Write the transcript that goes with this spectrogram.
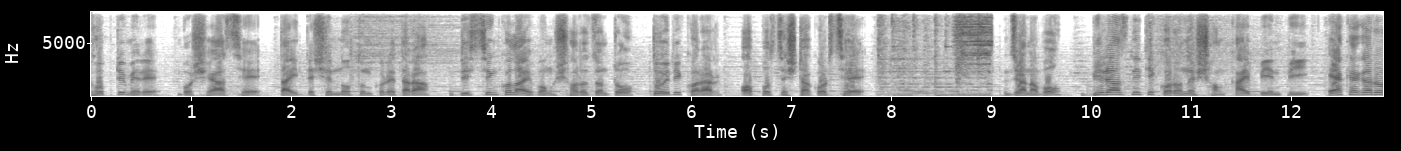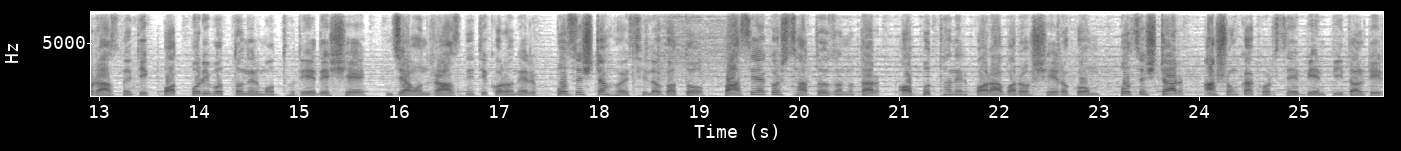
ঘোপটি মেরে বসে আছে। তাই দেশে নতুন করে তারা বিশৃঙ্খলা এবং ষড়যন্ত্র তৈরি করার অপচেষ্টা করছে। জানাব, বিরাজনীতিকরণের সংখ্যায় বিএনপি এক এগারো রাজনৈতিক পথ পরিবর্তনের মধ্য দিয়ে দেশে যেমন রাজনীতিকরণের প্রচেষ্টা হয়েছিল গত পাঁচই আগস্ট ছাত্র জনতার অভ্যুত্থানের পর আবারও সেরকম প্রচেষ্টার আশঙ্কা করছে বিএনপি দলটির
